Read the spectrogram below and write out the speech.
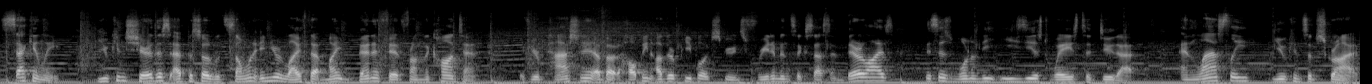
Secondly, you can share this episode with someone in your life that might benefit from the content. If you're passionate about helping other people experience freedom and success in their lives, this is one of the easiest ways to do that. And lastly, you can subscribe.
